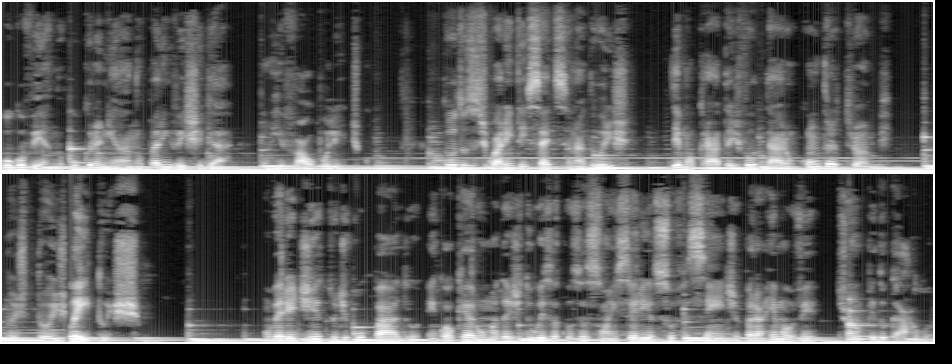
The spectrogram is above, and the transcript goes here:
o governo ucraniano para investigar um rival político. Todos os 47 senadores democratas votaram contra Trump nos dois pleitos. Um veredito de culpado em qualquer uma das duas acusações seria suficiente para remover Trump do cargo.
